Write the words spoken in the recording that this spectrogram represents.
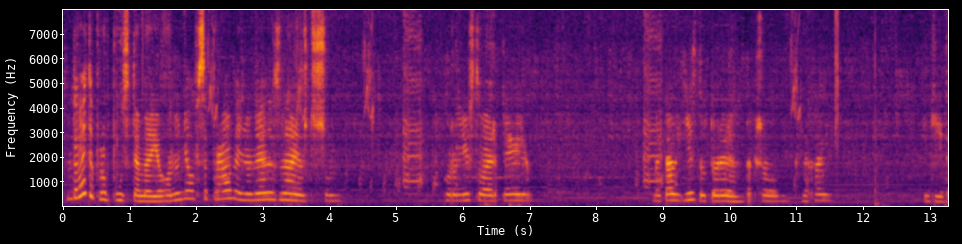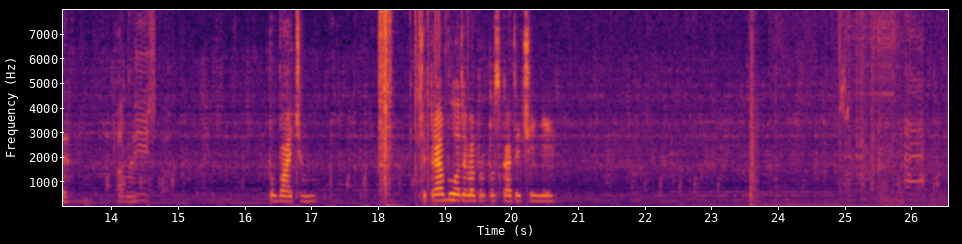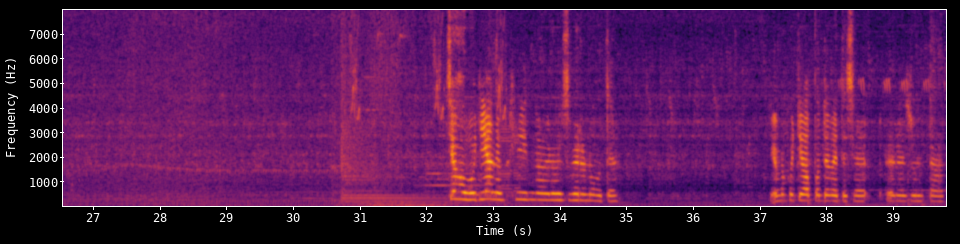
Ну давайте пропустимо його. Ну у нього все правильно, ну я не знаю, що. Королівство Аркелі. Метал їздив Турин, так що нехай їде. Давай. Побачимо. Чи треба було тебе пропускати, чи ні. Цього водія необхідно розвернути. Я би хотіла подивитися результат.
